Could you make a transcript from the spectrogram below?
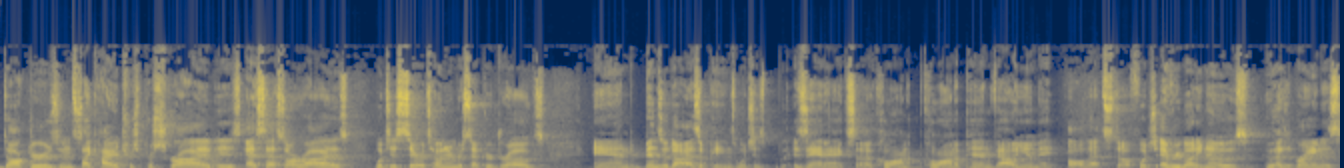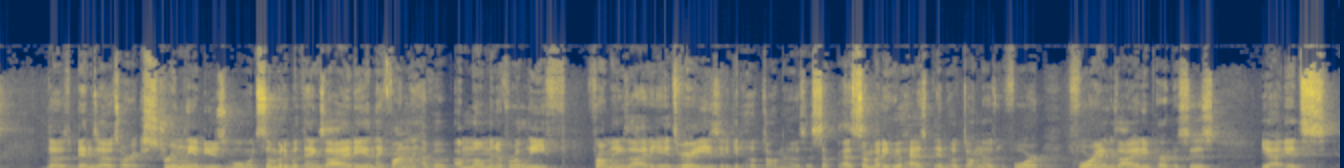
doctors and psychiatrists prescribe is SSRIs which is serotonin receptor drugs and benzodiazepines which is Xanax uh, Klonopin Valium all that stuff which everybody knows who has a brain is those benzos are extremely abusable. When somebody with anxiety and they finally have a, a moment of relief from anxiety, it's very easy to get hooked on those. As, as somebody who has been hooked on those before for anxiety purposes, yeah, it's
